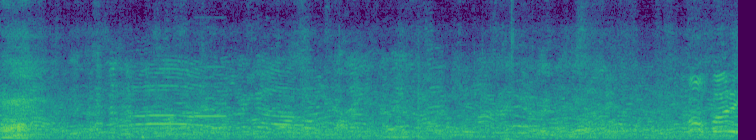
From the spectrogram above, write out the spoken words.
Come on, buddy.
